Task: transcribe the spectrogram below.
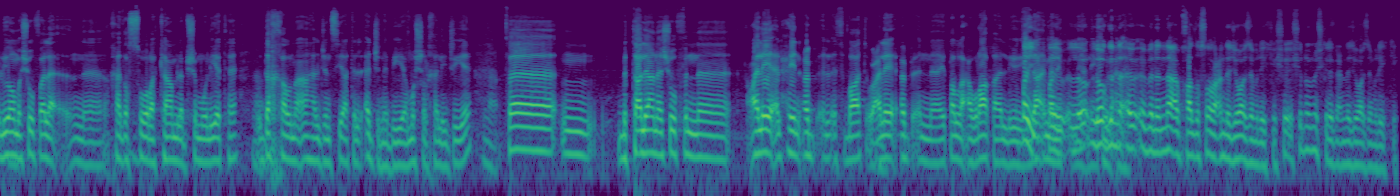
اليوم أشوفه لا خذ الصورة كاملة بشموليتها نعم. ودخل معها الجنسيات الأجنبية مش الخليجية نعم. ف بالتالي أنا أشوف انه عليه الحين عبء الإثبات وعليه عبء إنه يطلع أوراقه اللي طيب دائما طيب يعني لو قلنا ابن النائب خالد الصورة عنده جواز أمريكي شنو المشكلة إذا عنده جواز أمريكي؟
